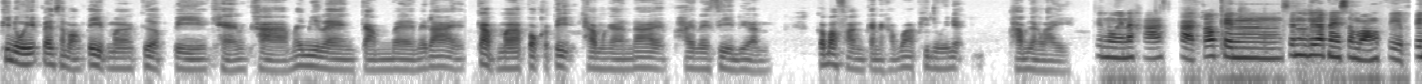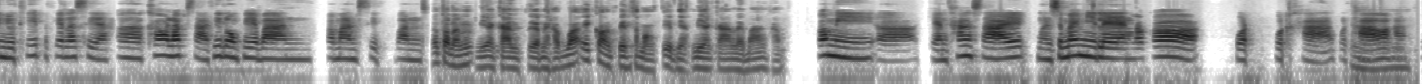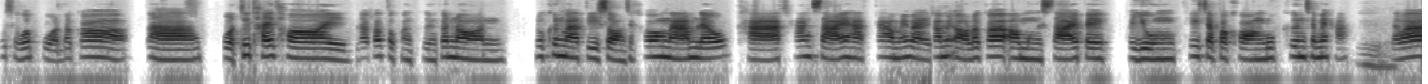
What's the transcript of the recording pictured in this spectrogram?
พี่นุ้ยเป็นสมองตีบมาเกือบปี แขนขาไม่มีแรงกำแบไม่ได้ กลับมาปกติทำงานได้ภายใน 4 เดือน ก็มาฟังกันนะครับว่าพี่นุ้ยเนี่ยทำอย่างไรชื่อนุ้ยนะคะค่ะก็เป็นเส้นเลือดในสมองตีบเป็นอยู่ที่ประเทศรัสเซียเอ่อเข้ารักษาที่โรงพยาบาลประมาณ 10 วัน แล้วตอนนั้นมีอาการเตือนไหมครับว่าไอ้ก่อนเป็นสมองตีบเนี่ยมีอาการอะไรบ้างครับ ก็มีเอ่อแขนข้างซ้ายเหมือนจะไม่มีแรงแล้วก็ปวดปวดขาปวดเท้าอะค่ะรู้สึกว่าปวดแล้วก็อ่า ปวดที่ท้ายทอย แล้วก็ตกกลางคืนก็นอนลุกขึ้นมาตีสองจะเข้าห้องน้ำแล้วขาข้างซ้ายค่ะก้าวไม่ไปก้าวไม่ออกแล้วก็เอามือซ้ายไปพยุงที่จะประคองลุกขึ้นใช่ไหมคะ แต่ว่า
